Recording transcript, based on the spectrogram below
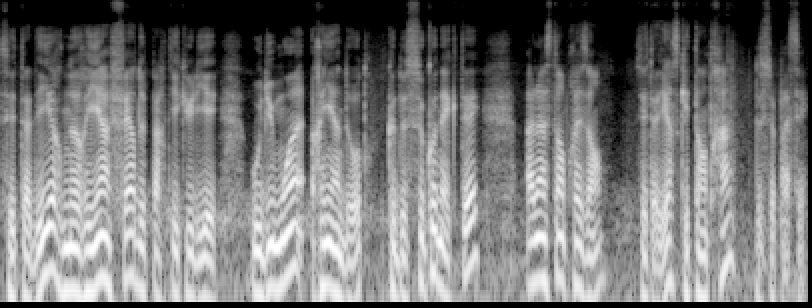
c'est-à-dire ne rien faire de particulier, ou du moins rien d'autre que de se connecter à l'instant présent, c'est-à-dire ce qui est en train de se passer.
